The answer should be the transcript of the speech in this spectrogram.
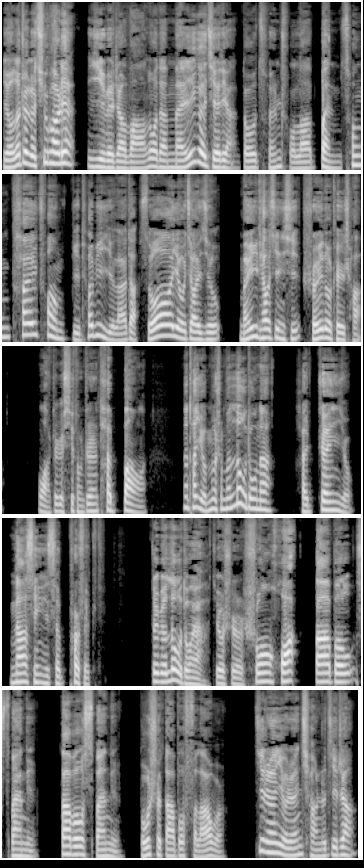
有了这个区块链，意味着网络的每一个节点都存储了本聪开创比特币以来的所有交易记录，每一条信息谁都可以查。哇，这个系统真是太棒了！那它有没有什么漏洞呢？还真有，Nothing is perfect。这个漏洞呀，就是双花 （double spending），double spending 不是 double flower。既然有人抢着记账，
